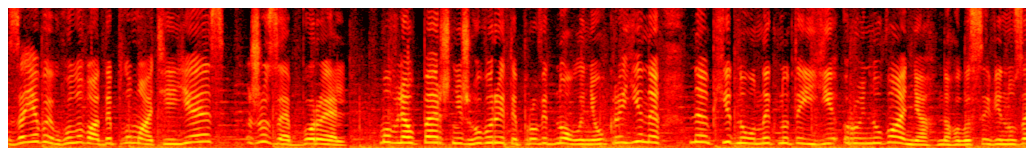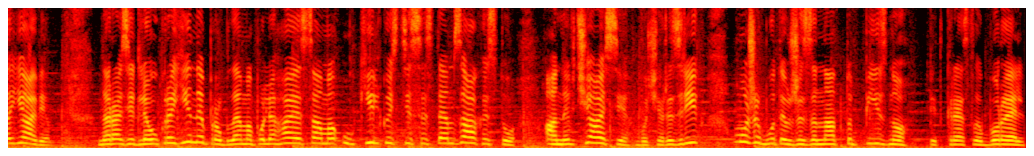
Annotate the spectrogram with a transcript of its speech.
заявив голова дипломатії ЄС Жозеп Борель. Мовляв, перш ніж говорити про відновлення України, необхідно уникнути її руйнування, наголосив він у заяві. Наразі для України проблема полягає саме у кількості систем захисту, а не в часі, бо через рік може бути вже занадто пізно, підкреслив Борель.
